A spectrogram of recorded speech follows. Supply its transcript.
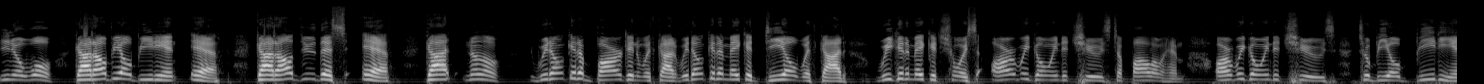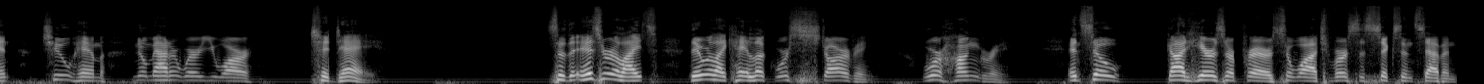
you know, well, God, I'll be obedient if. God, I'll do this if. God, no, no. We don't get a bargain with God. We don't get to make a deal with God. we get to make a choice. Are we going to choose to follow him? Are we going to choose to be obedient to him no matter where you are today? So the Israelites, they were like, hey, look, we're starving, we're hungry. And so God hears our prayers. So watch verses 6 and 7.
